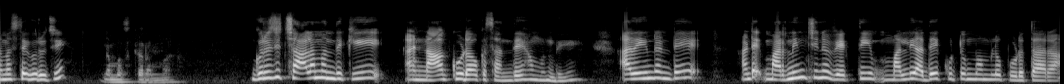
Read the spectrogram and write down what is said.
నమస్తే గురుజీ. నమస్కారం అమ్మా గురుజీ చాలామందికి అండ్ నాకు కూడా ఒక సందేహం ఉంది. అదేంటంటే అంటే మరణించిన వ్యక్తి మళ్ళీ అదే కుటుంబంలో పుడతారా?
